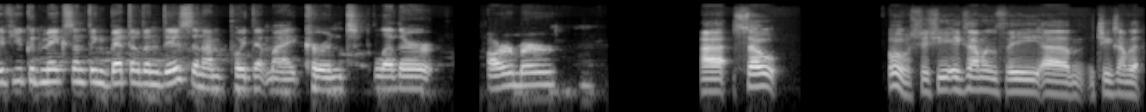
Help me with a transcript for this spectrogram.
if you could make something better than this, and I'm pointing at my current leather armor. Uh, so, oh, so she examines the um, she examines it.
